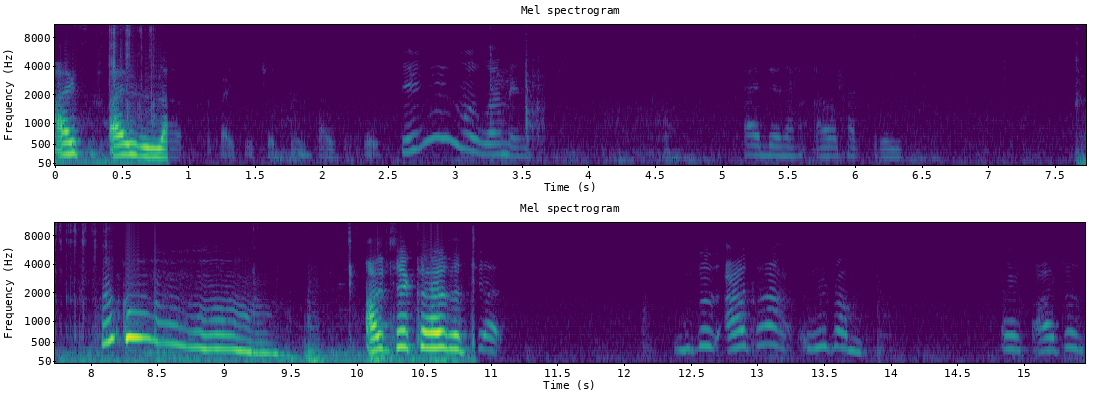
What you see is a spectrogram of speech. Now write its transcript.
I I love spicy chips and spicy food. They need more lemon. I know. I would have three. I'll take care of the chips. Because I can't eat them. And I just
